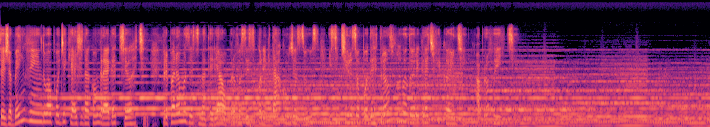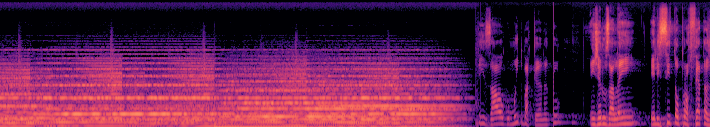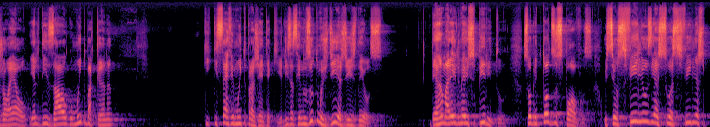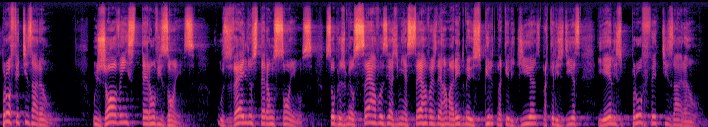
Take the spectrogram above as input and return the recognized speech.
Seja bem-vindo ao podcast da Congrega Church. Preparamos esse material para você se conectar com Jesus e sentir o seu poder transformador e gratificante. Aproveite! diz algo muito bacana. Em Jerusalém, ele cita o profeta Joel e ele diz algo muito bacana que, que serve muito para a gente aqui. Ele diz assim: Nos últimos dias, diz Deus, derramarei do meu espírito sobre todos os povos, os seus filhos e as suas filhas profetizarão, os jovens terão visões, os velhos terão sonhos. Sobre os meus servos e as minhas servas derramarei do meu espírito naquele dia, naqueles dias e eles profetizarão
